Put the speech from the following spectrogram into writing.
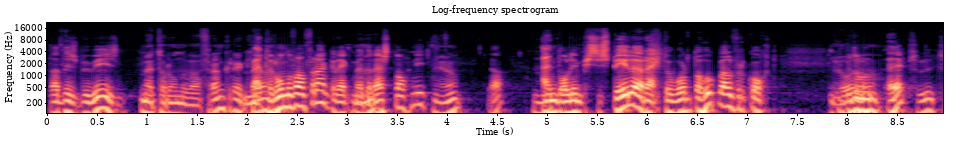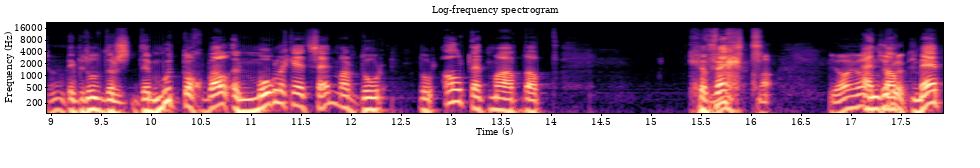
Dat is bewezen. Met de Ronde van Frankrijk. Met ja. de Ronde van Frankrijk, met de rest nog niet. Ja. Ja? En de Olympische Spelen, rechten worden toch ook wel verkocht. Ja, bedoel, hè? absoluut. Ja. Ik bedoel, er, er moet toch wel een mogelijkheid zijn, maar door, door altijd maar dat gevecht Maar- ja, ja, en tuurlijk. dat mijn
